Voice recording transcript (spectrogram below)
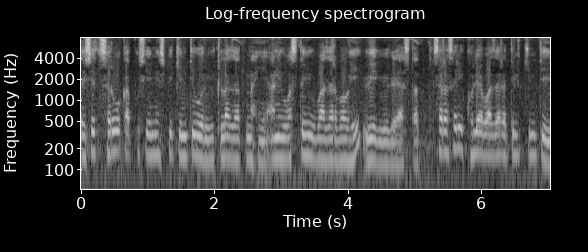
तसेच सर्व कापूस एम एस पी किमतीवर विकला जात नाही आणि वास्तविक बाजारभाव हे वेगवेगळे असतात. सरासरी खुल्या बाजारातील किमती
